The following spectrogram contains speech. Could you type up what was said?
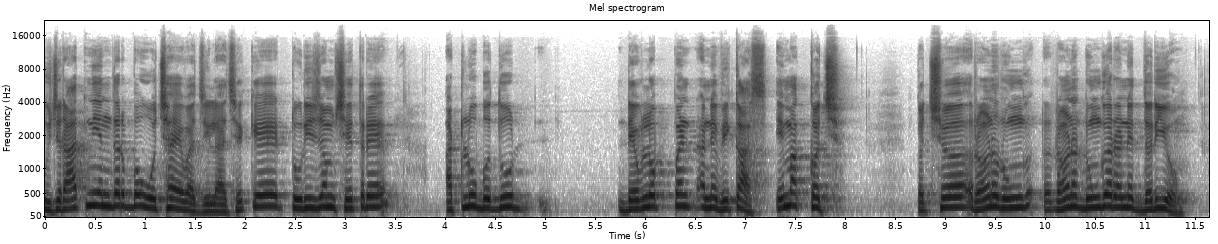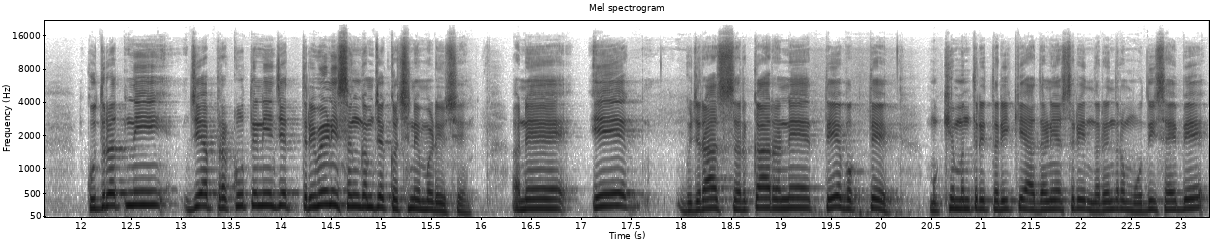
ગુજરાતની અંદર બહુ ઓછા એવા જિલ્લા છે કે ટુરિઝમ ક્ષેત્રે આટલું બધું ડેવલપમેન્ટ અને વિકાસ એમાં કચ્છ કચ્છ રણ રૂંગ રણ ડુંગર અને દરિયો, કુદરતની જે આ પ્રકૃતિની જે ત્રિવેણી સંગમ જે કચ્છને મળ્યું છે અને એ ગુજરાત સરકાર અને તે વખતે મુખ્યમંત્રી તરીકે આદરણીય શ્રી નરેન્દ્ર મોદી સાહેબે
